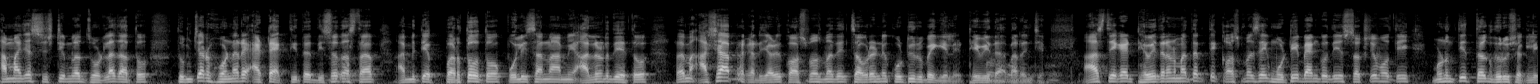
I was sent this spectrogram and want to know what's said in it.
हा माझ्या सिस्टीमला जोडला जातो. तुमच्यावर होणारे अटॅक तिथं दिसत असतात. आम्ही ते परतवतो. पोलिसांना आम्ही अलर्ट देतो. तर मग अशा प्रकारे ज्यावेळी कॉस्मॉसमध्ये चौऱ्याण्णव कोटी रुपये गेले ठेवीदारांचे. आज ते काय ठेवीदारांना मात्र ते कॉस्मॉस एक मोठी बँक होती सक्षम होती म्हणून ती तग धरू शकली.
